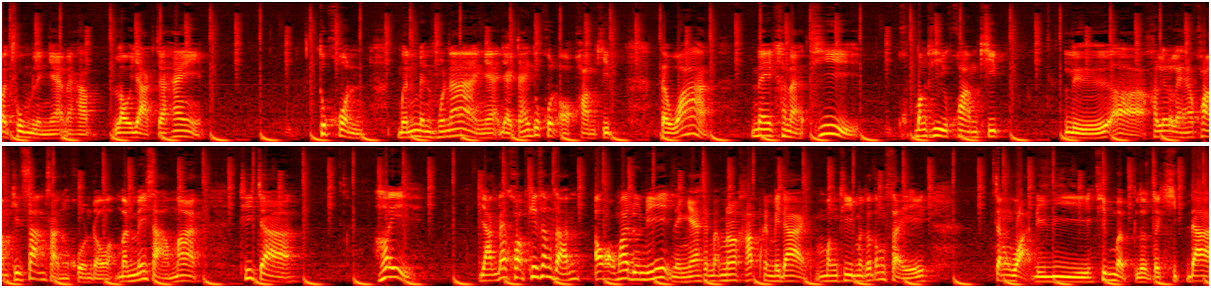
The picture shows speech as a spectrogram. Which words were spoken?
ประชุมอะไรเงี้ยนะครับ เราอยากจะให้ทุกคนเหมือนเป็นหัวหน้าอย่างเงี้ย อยากจะให้ทุกคนออกความคิด แต่ว่าในขณะที่บางทีความคิด หรือเขาเรียกอะไรครับความคิดสร้างสรรค์ของคนเราอะมันไม่สามารถที่จะเฮ้ยอยากได้ความคิดสร้างสรรค์เอาออกมาดูนี้อย่างเงี้ยใช่ไหมมันบังคับกันไม่ได้ บางทีมันก็ต้องใส่จังหวะดีๆ ที่แบบเราจะคิดได้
